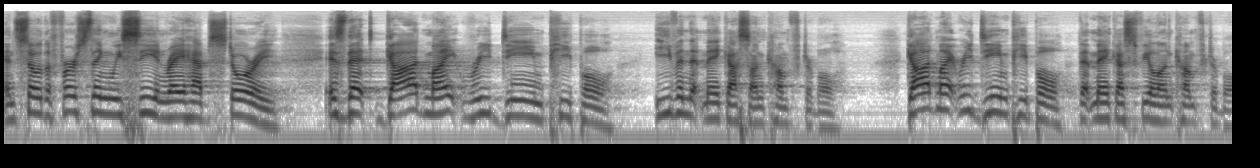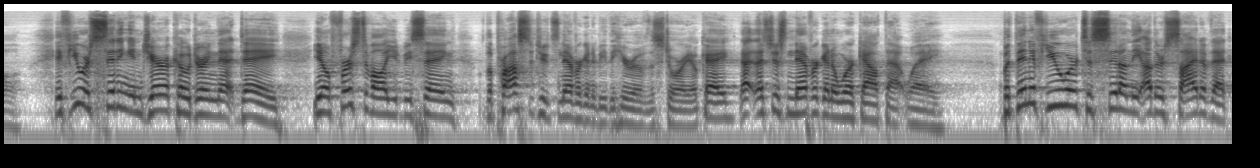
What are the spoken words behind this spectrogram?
And so the first thing we see in Rahab's story is that God might redeem people even that make us uncomfortable. God might redeem people that make us feel uncomfortable. If you were sitting in Jericho during that day, you know, first of all, you'd be saying, the prostitute's never going to be the hero of the story, okay? That, that's just never going to work out that way. But then, if you were to sit on the other side of that,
